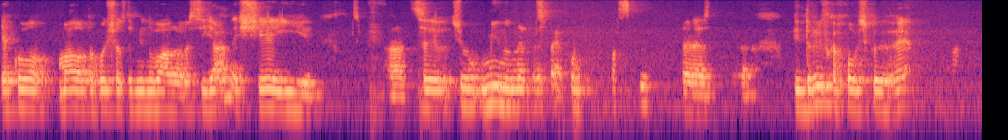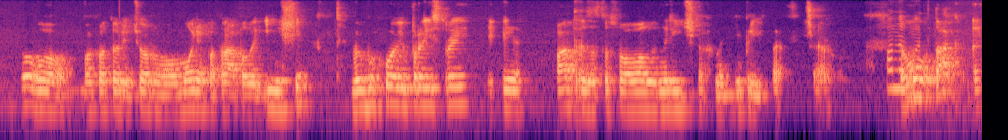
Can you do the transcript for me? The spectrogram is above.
яку мало того, що замінували росіяни, ще і це цю міну небезпеку через підрив Каховської ГЕС. Того в акваторії Чорного моря потрапили інші вибухові пристрої, які пантри застосовували на річках на Дніпрі в першу чергу. Пане Тому так е,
